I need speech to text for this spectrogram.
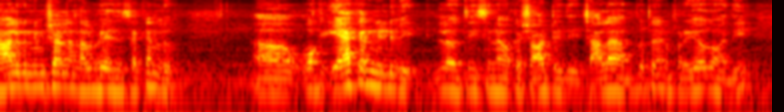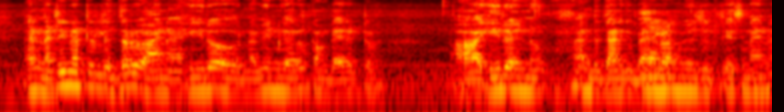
నాలుగు నిమిషాల నలభై ఐదు సెకండ్లు ఒక ఏక నిడివిలో తీసిన ఒక షాట్ ఇది. చాలా అద్భుతమైన ప్రయోగం అది. అండ్ నటీనటులు ఇద్దరు ఆయన హీరో నవీన్ గారు కమ్ డైరెక్టర్ ఆ హీరోయిన్ అండ్ దానికి బ్యాక్గ్రౌండ్ మ్యూజిక్ చేసిన ఆయన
